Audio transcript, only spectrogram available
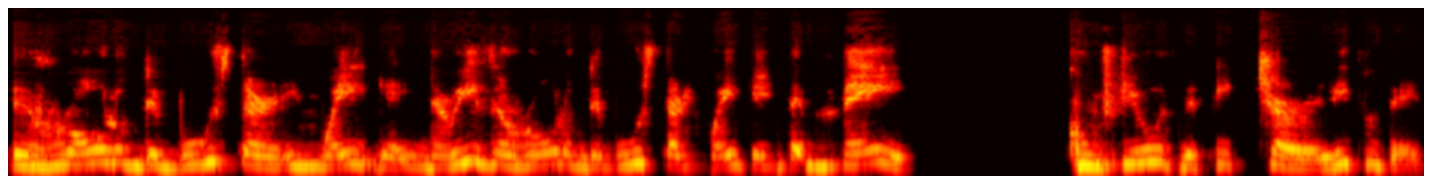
the role of the booster in weight gain. There is a role of the booster in weight gain that may confuse the picture a little bit.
